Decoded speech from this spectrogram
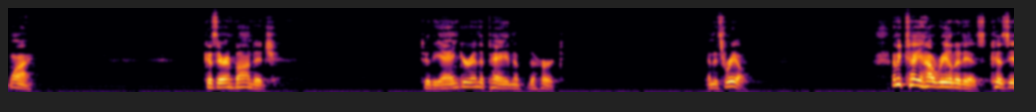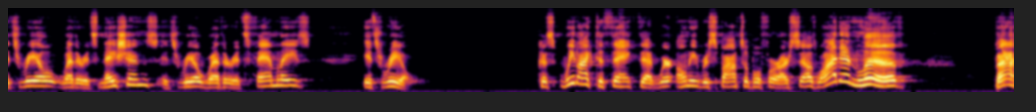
Why? Because they're in bondage to the anger and the pain of the hurt. And it's real. Let me tell you how real it is, because it's real whether it's nations, it's real whether it's families, it's real. Because we like to think that we're only responsible for ourselves. Well, I didn't live back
